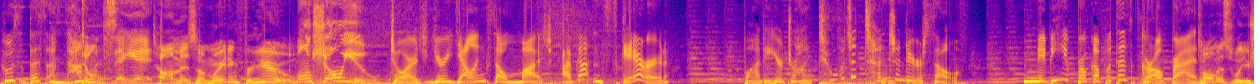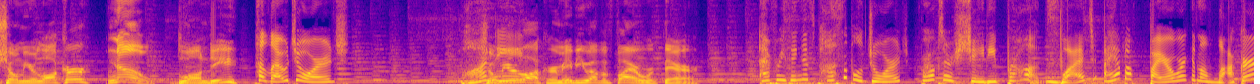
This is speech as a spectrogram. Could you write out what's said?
Who's this anonymous? Don't say it. Thomas, I'm waiting for you. Won't show you. George, you're yelling so much. I've gotten scared. Bonnie, you're drawing too much attention to yourself. Maybe he broke up with his girlfriend. Thomas, will you show me your locker? No. Blondie, Hello, George. Bonnie. show me your locker. Maybe you have a firework there. Everything is possible, George. Frogs are shady frogs. What? I have a firework in the locker?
